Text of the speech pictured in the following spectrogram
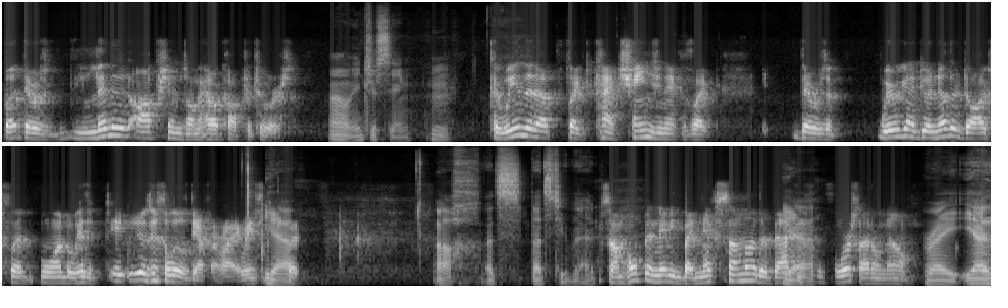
but there was limited options on the helicopter tours. Oh, interesting. Hmm. because we ended up like kind of changing it because like there was a we were going to do another dog sled one, but we had to, it, it was just a little different, right? We just, Yeah. but- Oh, that's that's too bad. so I'm hoping maybe by next summer they're back Yeah. in full force. I don't know. Right. Yeah.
